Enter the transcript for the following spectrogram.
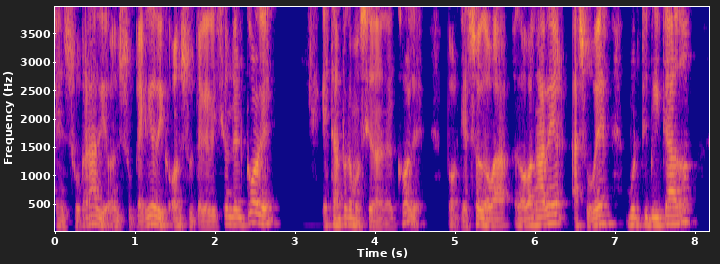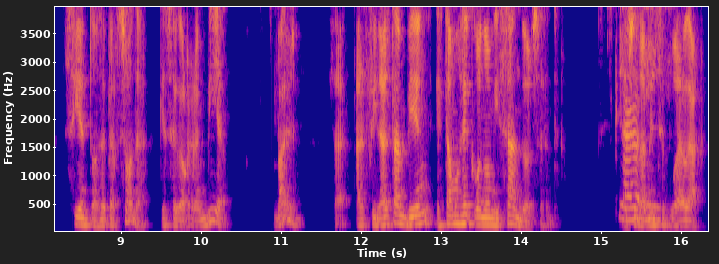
en, su radio, en su periódico o en su televisión del cole, están promocionando el cole, porque eso lo, van a ver a su vez multiplicado cientos de personas que se lo reenvían. ¿vale? al final también estamos economizando el centro. eso también se puede hablar.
